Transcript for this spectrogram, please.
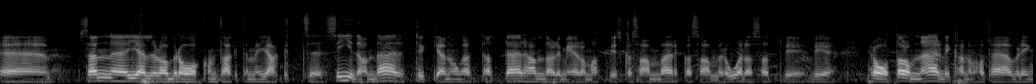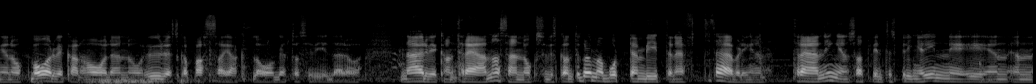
Eh, sen eh, gäller det att ha bra kontakter med jaktsidan. Där tycker jag nog att, att där handlar det mer om att vi ska samverka och samråda så att vi, vi pratar om när vi kan ha tävlingen och var vi kan ha den och hur det ska passa jaktlaget och så vidare. Och när vi kan träna sen också. Vi ska inte glömma bort den biten efter tävlingen. Träningen så att vi inte springer in i, i en, en,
